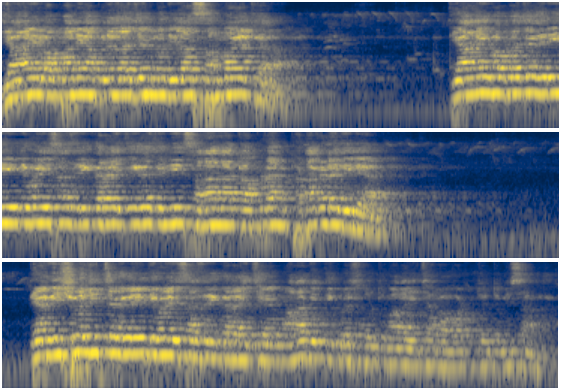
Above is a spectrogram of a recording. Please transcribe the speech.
ज्या आई बापाने आपल्याला जन्म दिला सांभाळ केला त्या आई बापाच्या घरी दिवाळी साजरी करायची का? त्यांनी सणाला कापडा फटाकड्या दिल्या. त्या विश्वजितच्या घरी दिवाळी साजरी करायची. आहे. मला किती ती प्रश्न तुम्हाला विचारावा वाटतोय तुम्ही सांगा.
